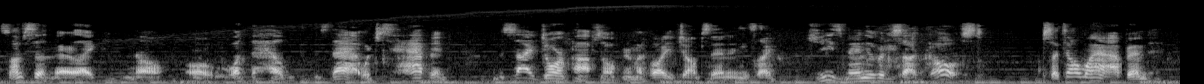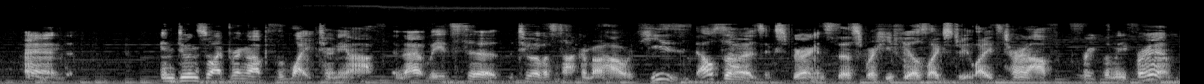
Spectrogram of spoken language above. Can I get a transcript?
So I'm sitting there like, no, oh, what the hell is that? What just happened? The side door pops open, and my buddy jumps in, and he's like, "Jeez, man, you look like you saw a ghost." So I tell him what happened, and in doing so, I bring up the light turning off, and that leads to the two of us talking about how he also has experienced this, where he feels like street lights turn off frequently for him,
